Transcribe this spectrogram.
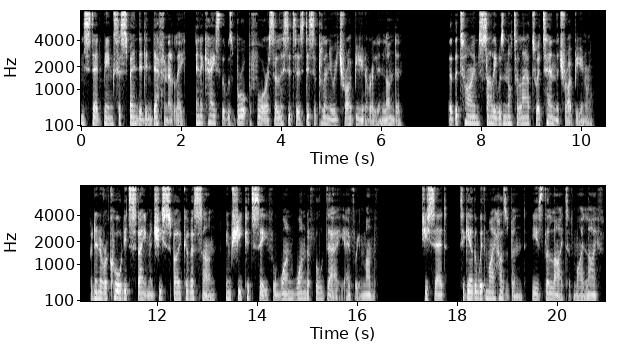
instead, being suspended indefinitely in a case that was brought before a solicitors' disciplinary tribunal in London. At the time, Sally was not allowed to attend the tribunal, but in a recorded statement, she spoke of her son, whom she could see for one wonderful day every month. She said, Together with my husband, he is the light of my life.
